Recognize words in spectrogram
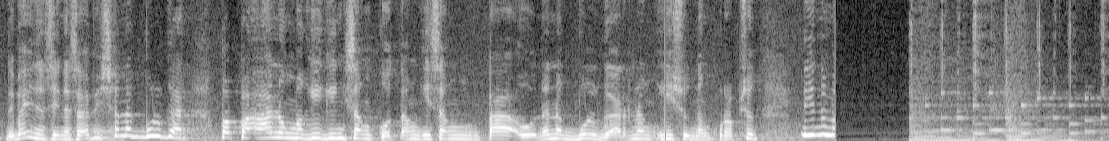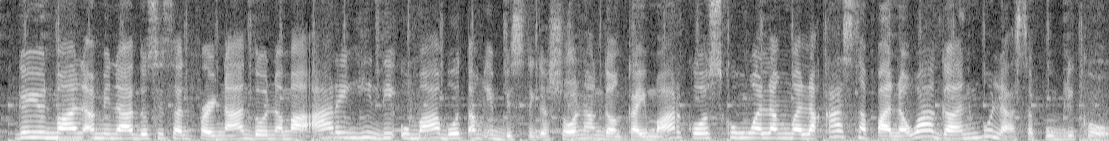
'Di ba? Yun ang sinasabi, siya nagbulgar. Papaanong magiging sangkot ang isang tao na nagbulgar ng issue ng korupsyon? Hindi naman Gayunman, aminado si San Fernando na maaring hindi umabot ang investigasyon hanggang kay Marcos kung walang malakas na panawagan mula sa publiko.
